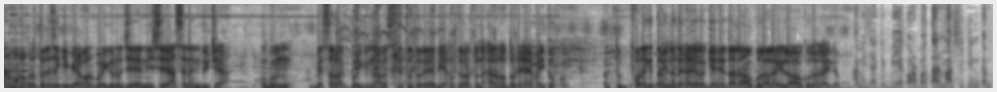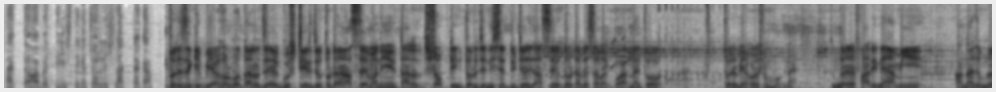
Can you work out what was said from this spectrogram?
আর মনে কর তোরে যে কি বিয়া করব এগুলো যে নিচে আছে না দুইটা ওগুন বেচা লাগবো এগুলো না বেচলে তো তোরে বিয়া করতে পারতো না কারণ অত টাকা পাইতো তো পরে কি তৈল দেখা গেল গিয়ে হে তার আউকুল হারাইলো আউকুল হারাইলো আমি যাকে বিয়ে করব তার মাসিক ইনকাম থাকতে হবে তিরিশ থেকে চল্লিশ লাখ টাকা। তোরে যাকে বিয়ে করব তার যে গোষ্ঠীর যতটা আছে মানে তার সব তিন তোর যে নিচে দুইটা আছে দুটা বেচা লাগবে। আর নাই তো তোরে বিয়ে করা সম্ভব না তোমরা পারি না আমি আর নাই তোমরা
